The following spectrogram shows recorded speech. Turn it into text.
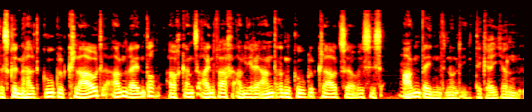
das können halt Google Cloud-Anwender auch ganz einfach an ihre anderen Google Cloud-Services mhm. anbinden und integrieren.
